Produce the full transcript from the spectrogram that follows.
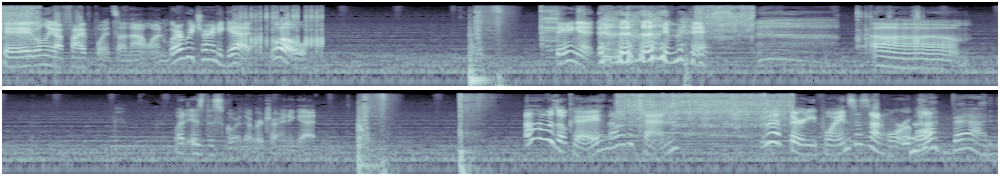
Okay, I only got five points on that one. What are we trying to get? Whoa. Dang it. I missed. Um, what is the score that we're trying to get? Oh, that was okay. That was a 10. We got 30 points. That's not horrible. Not bad.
